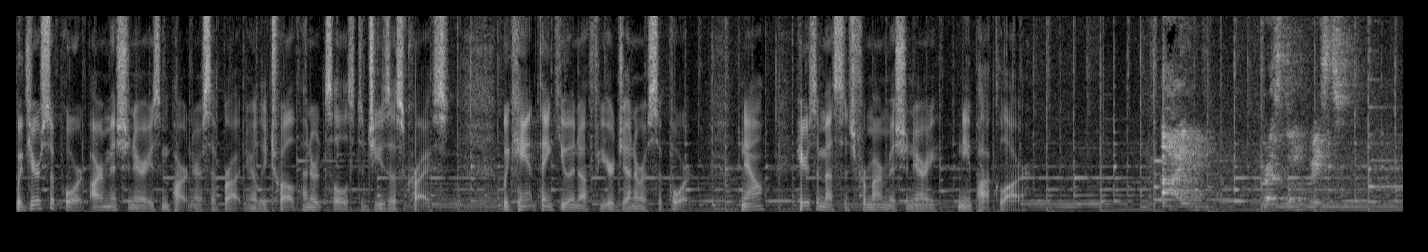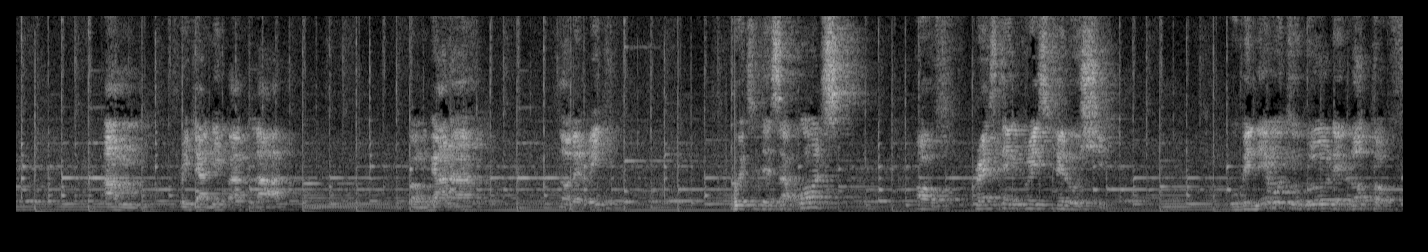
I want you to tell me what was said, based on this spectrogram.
With your support, our missionaries and partners have brought nearly 1,200 souls to Jesus Christ. We can't thank you enough for your generous support. Now, here's a message from our missionary, Nipak Lar. I, Prestoncrest, I'm Preacher Nipak Lar from Ghana, Northern Region. With the support of Prestoncrest Fellowship, we've been able to build a lot of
